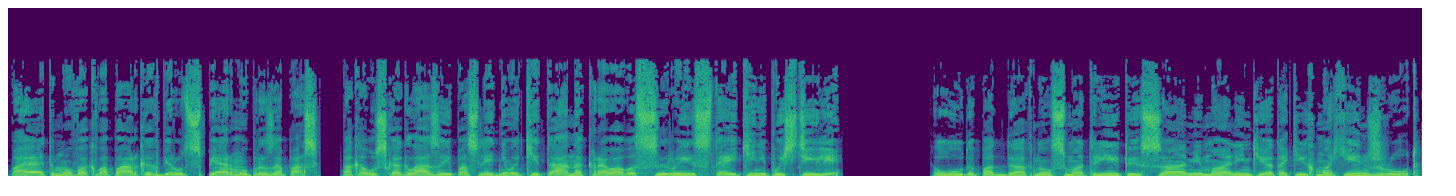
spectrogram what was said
поэтому в аквапарках берут сперму про запас, пока узкоглазые последнего кита на кроваво-сырые стейки не пустили». Луда поддакнул, смотри ты, сами маленькие, а таких махин жрут.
